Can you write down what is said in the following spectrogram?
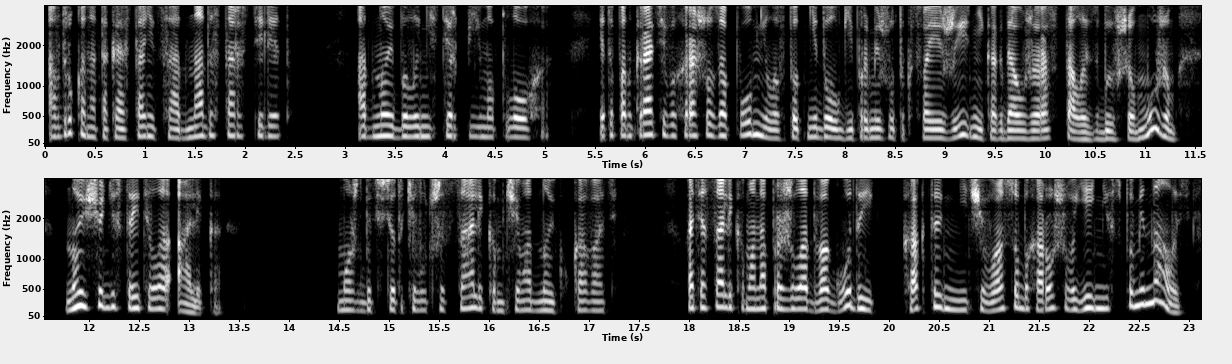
А вдруг она такая останется одна до старости лет? Одной было нестерпимо плохо. Это Панкратьева хорошо запомнила в тот недолгий промежуток своей жизни, когда уже рассталась с бывшим мужем, но еще не встретила Алика. Может быть, все таки лучше с Аликом, чем одной куковать. Хотя с Аликом она прожила два года, и как-то ничего особо хорошего ей не вспоминалось —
